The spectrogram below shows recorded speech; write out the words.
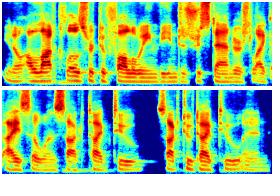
you know a lot closer to following the industry standards like ISO and SOC Type Two, SOC Two Type Two, and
